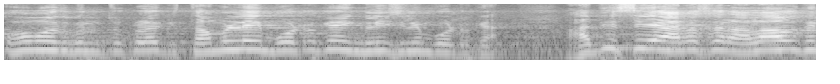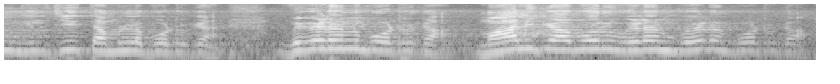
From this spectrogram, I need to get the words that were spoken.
முகமது பின் துக்ளக் தமிழ்லையும் போட்டிருக்கேன் இங்கிலீஷ்லையும் போட்டிருக்கேன். அதிசய அரசர் அலாவுதீன் கில்ஜி தமிழில் போட்டிருக்கேன். விகடனும் போட்டிருக்கான். மாலிகாபூரும் விகடன் விகடன் போட்டிருக்கான்.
